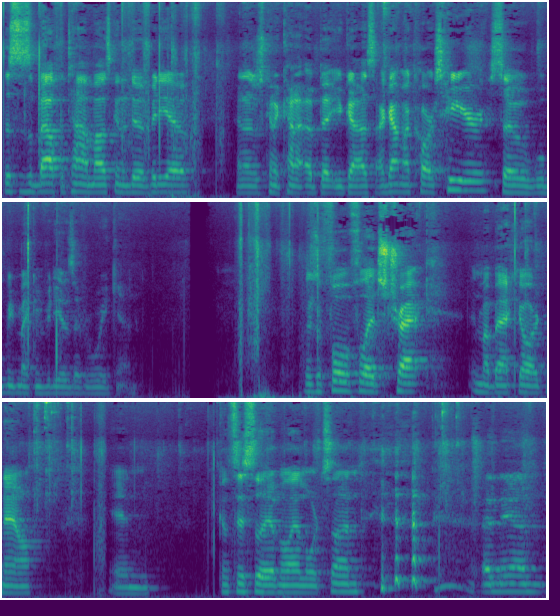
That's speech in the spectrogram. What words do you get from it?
this is about the time I was going to do a video and I'm just going to kind of update you guys. I got my cars here, so we'll be making videos every weekend. There's a full-fledged track in my backyard now and consistently of my landlord's son. and then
